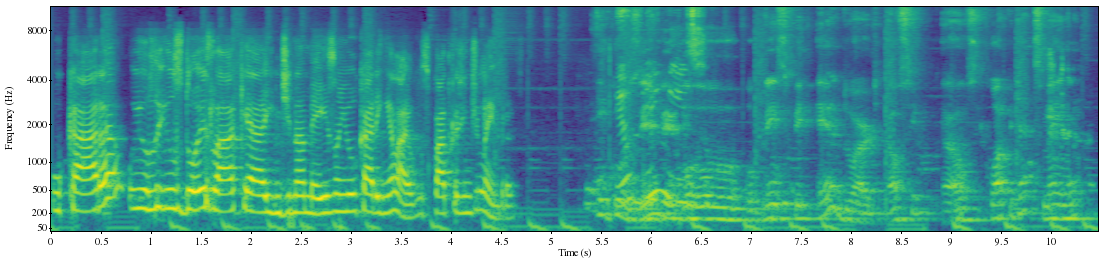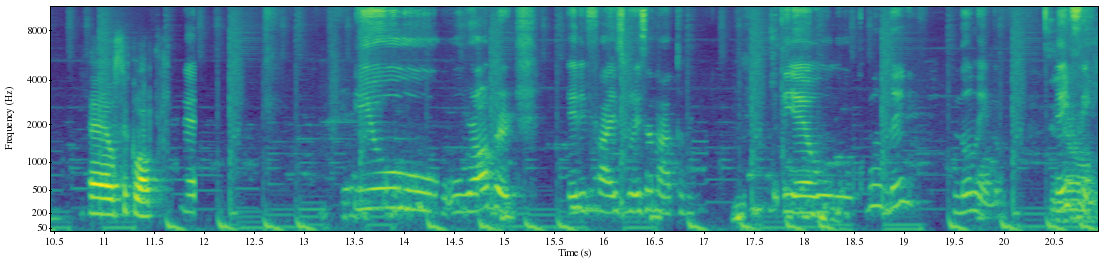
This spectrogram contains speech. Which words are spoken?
o cara e os, e os dois lá, que é a Indina Mason e o carinha lá. Os quatro que a gente lembra. Inclusive, o, o príncipe Edward é o, é o Ciclope de X-Men, né? É, o Ciclope. E o, o Robert, ele faz Grey's Anatomy. Ele é o. Como é o nome dele? Não lembro. Ele Enfim.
